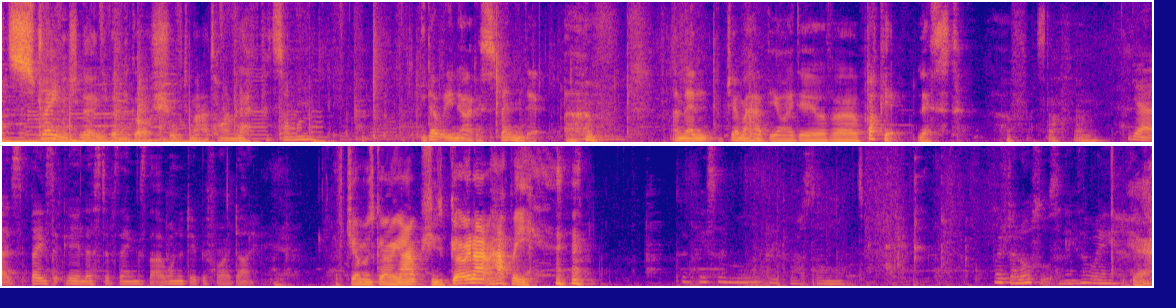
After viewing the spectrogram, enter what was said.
It's strange knowing you've only got a short amount of time left with someone. You don't really know how to spend it. Um, and then Gemma had the idea of a bucket list of stuff. Um, Yeah, it's basically a list of things that I want to do before I die. if Gemma's going out, she's going out happy. Don't be so morbid, Russell. We've done all sorts of things, haven't we? yeah.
